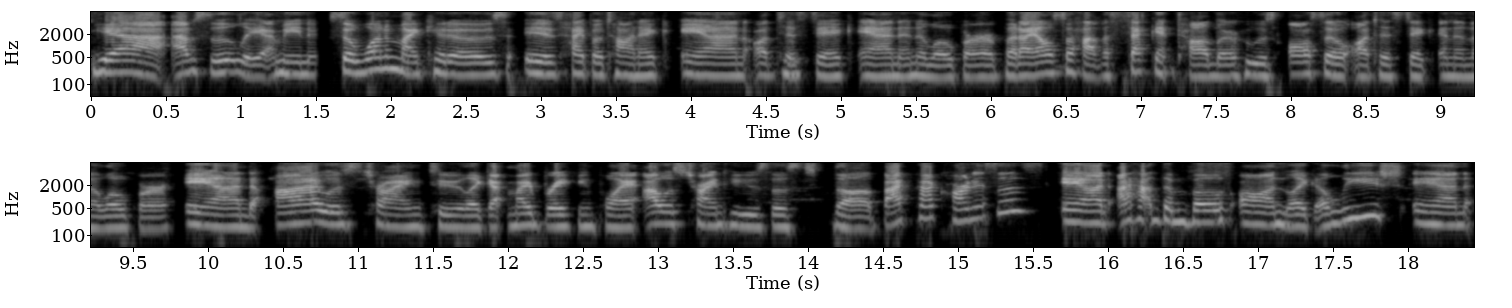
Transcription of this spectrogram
Yeah absolutely. I mean so one of my kiddos is hypotonic and autistic and an eloper but i also have a second toddler who is also autistic and an eloper. And i was trying to like at my breaking point i was trying to use those the backpack harnesses and i had them both on like a leash. And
